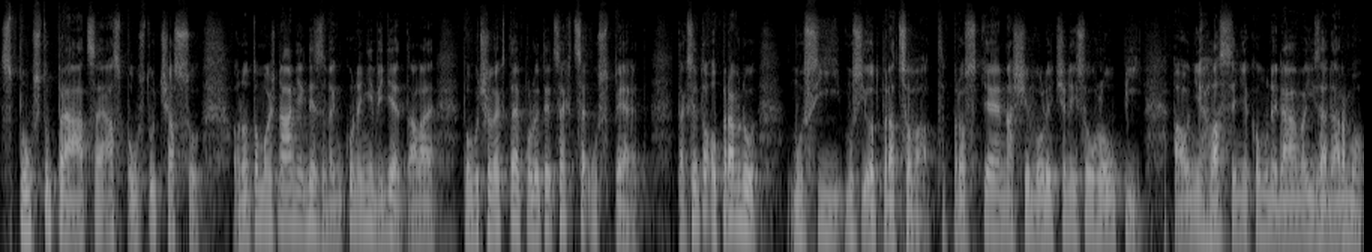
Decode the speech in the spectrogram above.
spoustu práce a spoustu času. Ono to možná někdy zvenku není vidět, ale pokud člověk v té politice chce uspět, tak si to opravdu musí, musí odpracovat. Prostě naši voliči nejsou hloupí a oni hlasy někomu nedávají zadarmo.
